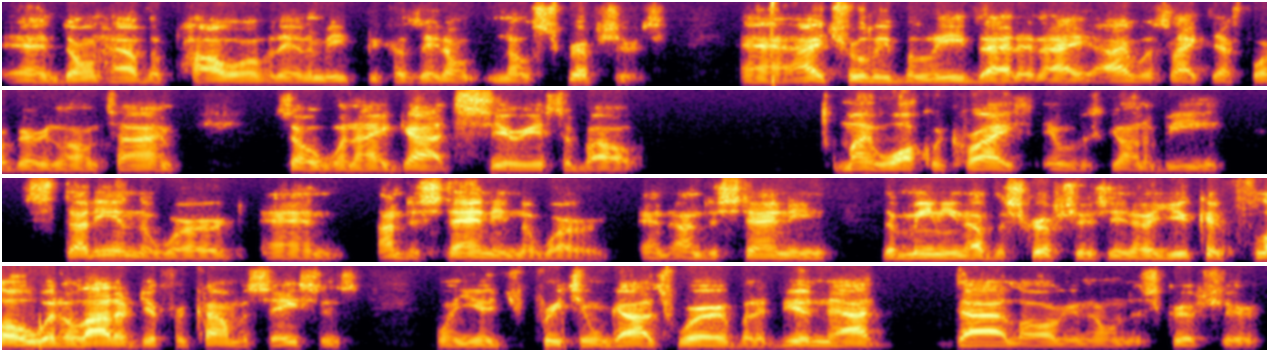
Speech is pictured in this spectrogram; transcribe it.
and don't have the power over the enemy because they don't know scriptures. And I truly believe that. And I, I was like that for a very long time. So when I got serious about my walk with Christ, it was going to be studying the word and understanding the word and understanding the meaning of the scriptures. You know, you can flow with a lot of different conversations when you're preaching God's word, but if you're not dialoguing on the scripture,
